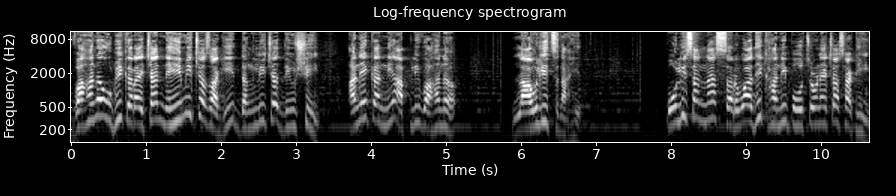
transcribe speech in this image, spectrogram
वाहनं उभी करायच्या नेहमीच्या जागी दंगलीच्या दिवशी अनेकांनी आपली वाहनं लावलीच नाहीत. पोलिसांना सर्वाधिक हानी पोहोचवण्याच्यासाठी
